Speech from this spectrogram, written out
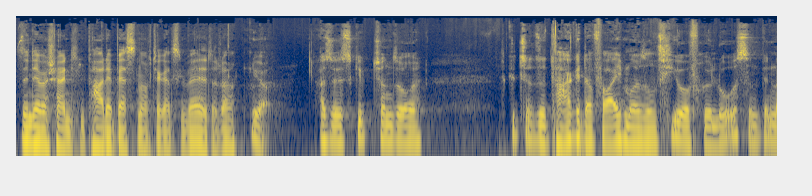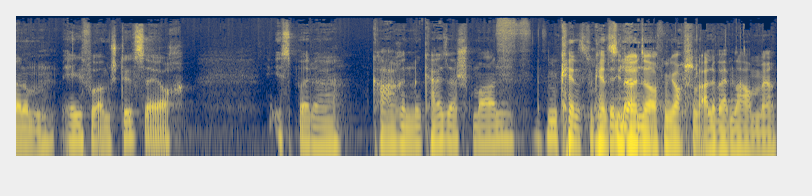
sind ja wahrscheinlich ein paar der besten auf der ganzen Welt, oder? Ja. Also es gibt schon so, es gibt schon so Tage, da fahre ich mal so um 4 Uhr früh los und bin dann um 11 Uhr am Stilfserjoch, ist bei der Karin in Kaiserschmarrn. Du kennst, du kennst die Leute auf dem Joch schon alle beim Namen, ja.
